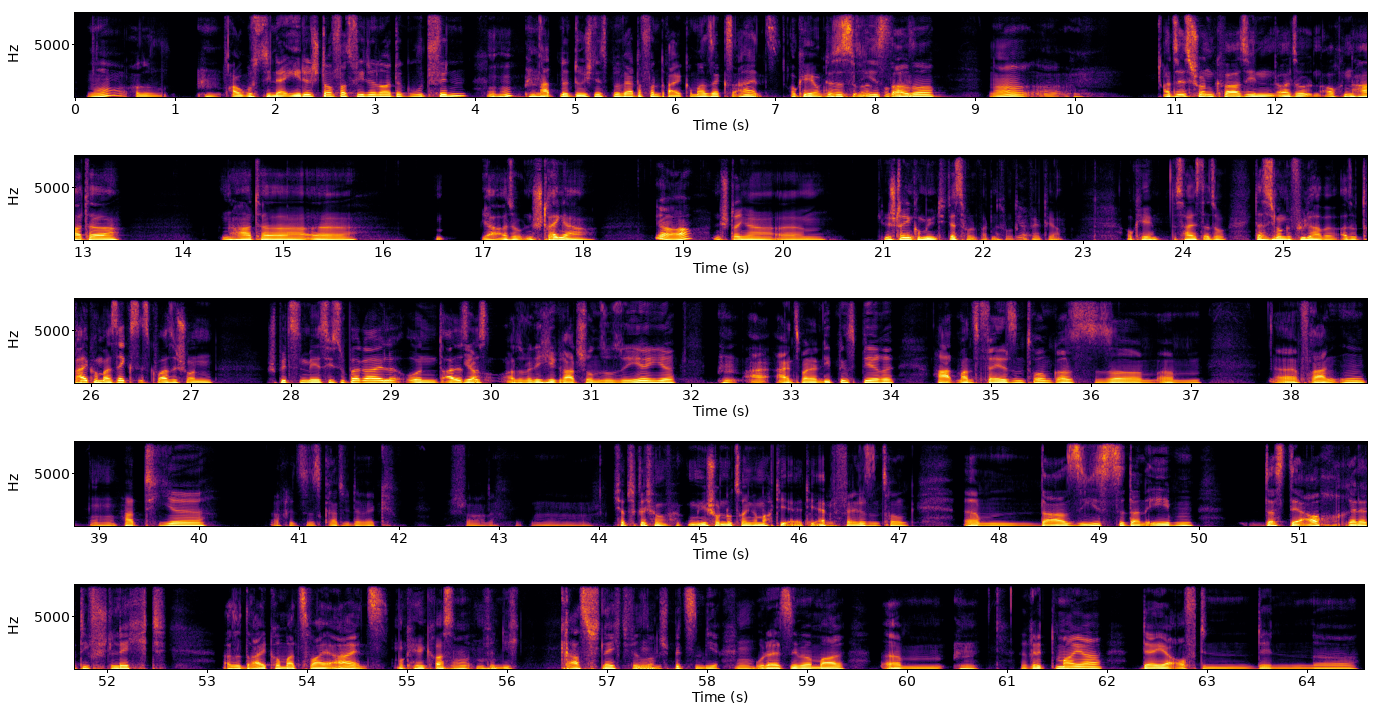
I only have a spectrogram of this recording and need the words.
ne, also Augustiner Edelstoff, was viele Leute gut finden, Mhm. hat eine Durchschnittsbewertung von 3,61. Okay, und das ist, Siehst okay. also, ne, äh, Also ist schon quasi ein, also auch ein harter, ein harter, äh, ja, also ein strenger, ja, ein strenger, ähm, eine strenge Community, das Wort, das Wort Ja. gefällt, ja. Okay, das heißt also, dass ich mal ein Gefühl habe. Also 3,6 ist quasi schon spitzenmäßig supergeil und alles, Ja, was, also wenn ich hier gerade schon so sehe, hier eins meiner Lieblingsbiere, Hartmanns Felsentrunk aus ähm, ähm, äh, Franken, mhm. hat hier, ach jetzt ist es gerade wieder weg. Schade. Äh, ich habe es gleich in die Show Notes reingemacht, die, äh, die App. Felsentrunk. Ähm, da siehst du dann eben, dass der auch relativ schlecht, also 3,21, Okay, krass. ne, Mhm. finde ich krass schlecht für so Mhm. ein Spitzenbier. Mhm. Oder jetzt nehmen wir mal ähm, Rittmeier, der ja oft den, den äh,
